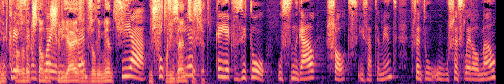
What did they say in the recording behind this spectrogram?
Muito por causa da questão um dos cereais e dos alimentos, e há dos fertilizantes, dias, etc. Quem é que visitou o Senegal? Scholz, exatamente, portanto, o, o, chanceler alemão,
